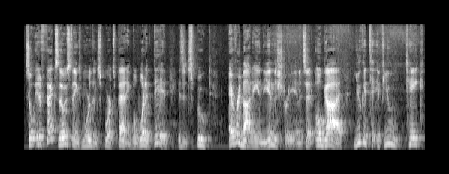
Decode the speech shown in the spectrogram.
So it affects those things more than sports betting. But what it did is it spooked everybody in the industry, and it said, "Oh God, you could t- if you take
